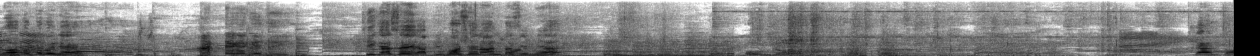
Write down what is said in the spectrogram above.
লোহা কত কইরে আট টাকা কেজি। ঠিক আছে আপনি বসেন আনতাছি আমি হ্যাঁ? দেন তো।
